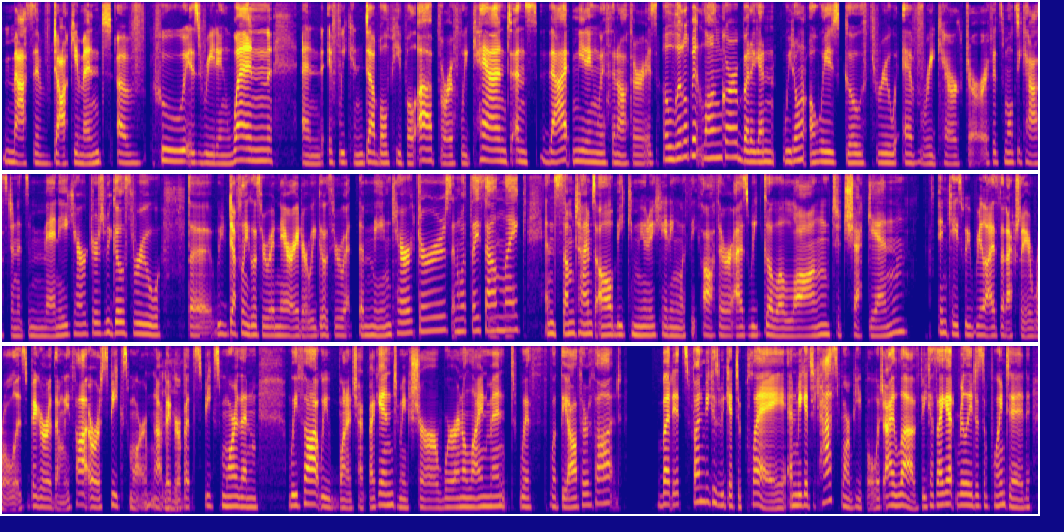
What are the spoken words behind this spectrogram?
massive document of who is reading when and if we can double people up or if we can't. And that meeting with an author is a little bit longer, but again, we don't always go through every character. If it's multicast and it's many characters, we go through the we definitely go through a narrator we go through the main characters and what they sound mm-hmm. like and sometimes i'll be communicating with the author as we go along to check in in case we realize that actually a role is bigger than we thought or speaks more not bigger mm-hmm. but speaks more than we thought we want to check back in to make sure we're in alignment with what the author thought. But it's fun because we get to play and we get to cast more people which i love because i get really disappointed.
